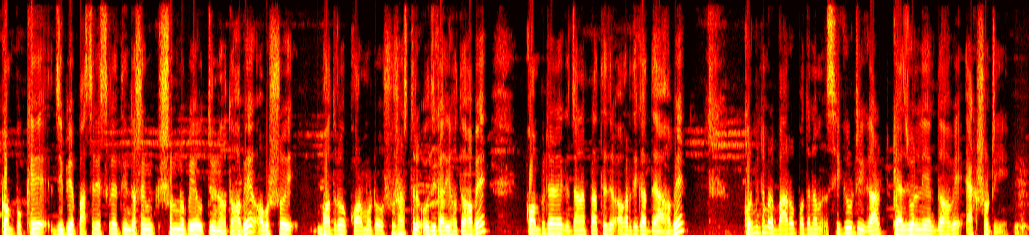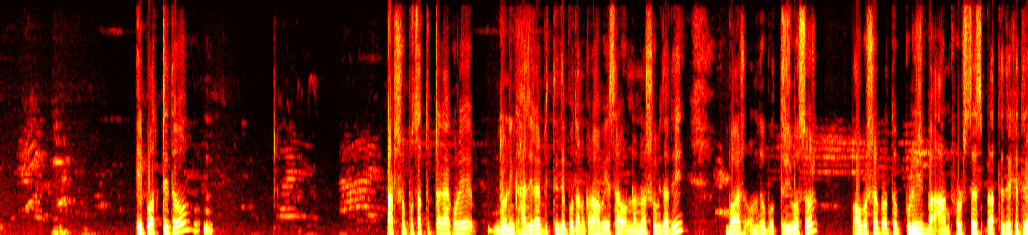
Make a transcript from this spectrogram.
কমপক্ষে জিপিএ পাঁচের স্কেলে তিন দশমিক শূন্য পেয়ে উত্তীর্ণ হতে হবে। অবশ্যই ভদ্র, কর্মঠ ও সুস্বাস্থ্যের অধিকারী হতে হবে। কম্পিউটারে জানা প্রার্থীদের অগ্রাধিকার দেওয়া হবে। কর্মী নম্বর বারো, পদের নাম সিকিউরিটি গার্ড ক্যাজুয়াল নিয়োগ দেওয়া হবে একশোটি। এই পদটিতেও আটশো পঁচাত্তর টাকা করে দৈনিক হাজিরার ভিত্তিতে প্রদান করা হবে। এছাড়া অন্যান্য সুবিধাদি, বয়স অনুযায়ী বত্রিশ বছর। অবসরপ্রাপ্ত পুলিশ বা আর্ম ফোর্সেস প্রার্থীদের ক্ষেত্রে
